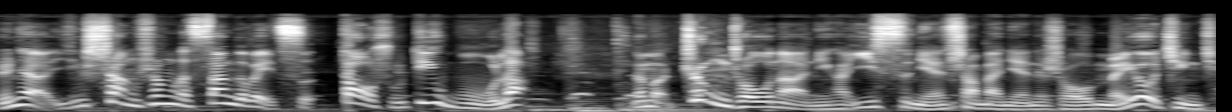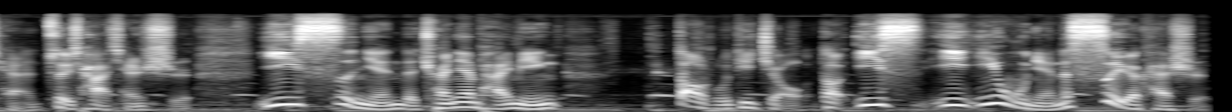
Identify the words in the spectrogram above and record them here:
人家已经上升了三个位次，倒数第五了。那么郑州呢？你看一四年上半年的时候没有进前最差前十，一四年的全年排名。倒数第九，到一四一一五年的四月开始，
